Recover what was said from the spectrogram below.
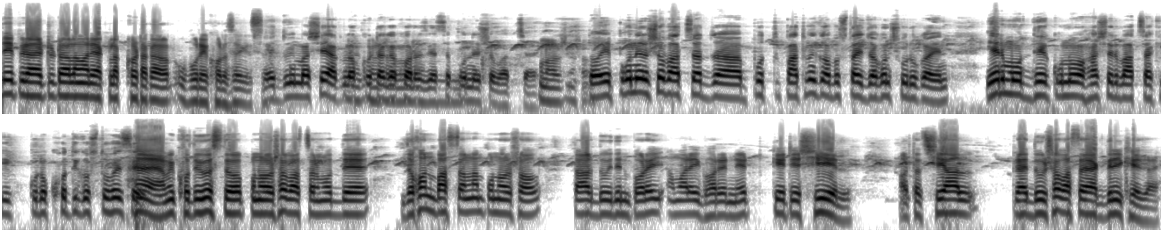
দিয়ে প্রায় টোটাল আমার এক লক্ষ টাকার উপরে খরচ হয়ে গেছে। এই দুই মাসে এক লক্ষ টাকা খরচ গেছে পনেরোশো বাচ্চা। তো এই পনেরোশো বাচ্চার প্রাথমিক অবস্থায় যখন শুরু করেন এর মধ্যে কোনো হাঁসের বাচ্চা কি কোনো ক্ষতিগ্রস্ত হয়েছে? হ্যাঁ আমি ক্ষতিগ্রস্ত পনেরোশো বাচ্চার মধ্যে যখন বাচ্চা আনলাম পনেরোশো তার দুই দিন পরেই আমার এই ঘরের নেট কেটে শিয়াল অর্থাৎ শিয়াল প্রায় দুশো বাচ্চা একদিনই খেয়ে যায়।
